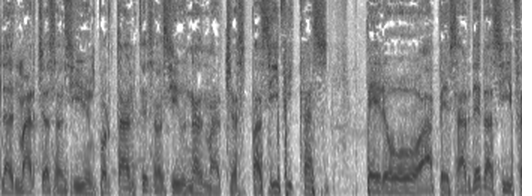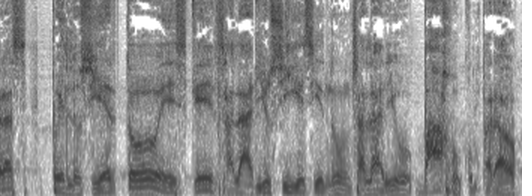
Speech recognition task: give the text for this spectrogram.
Las marchas han sido importantes, han sido unas marchas pacíficas, pero a pesar de las cifras, pues lo cierto es que el salario sigue siendo un salario bajo comparado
